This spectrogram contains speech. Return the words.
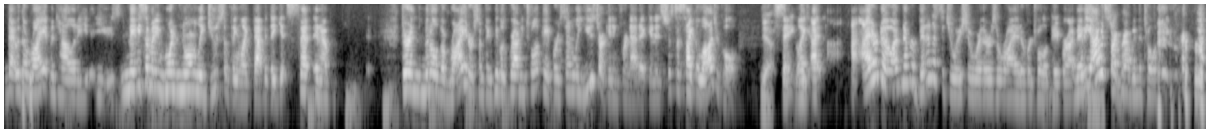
that with the riot mentality, you, maybe somebody wouldn't normally do something like that, but they get set in a they're in the middle of a riot or something, people grabbing toilet paper, and suddenly you start getting frenetic, and it's just a psychological Yes. thing. Like I, I, don't know. I've never been in a situation where there's a riot over toilet paper. Maybe I would start grabbing the toilet paper.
